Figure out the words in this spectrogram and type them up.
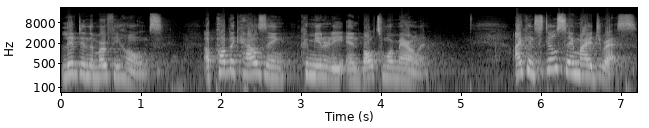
lived in the Murphy Homes, a public housing community in Baltimore, Maryland. I can still say my address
